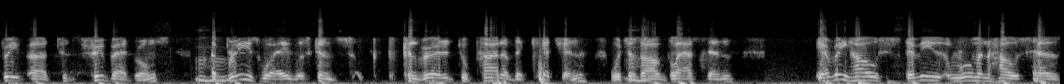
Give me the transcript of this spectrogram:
three uh, two, three bedrooms. The breezeway was con- converted to part of the kitchen, which is all glassed in. Every house, every room in the house has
